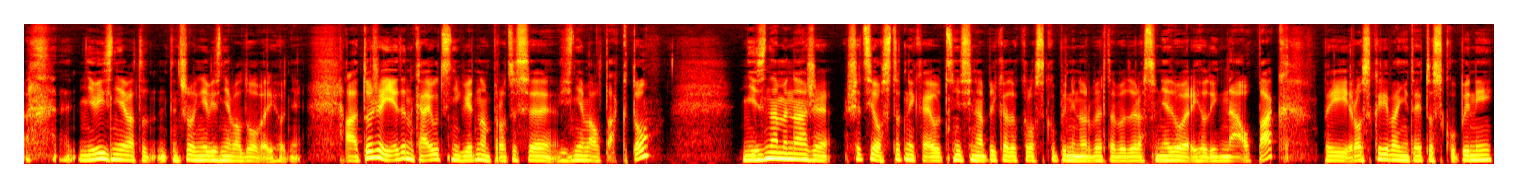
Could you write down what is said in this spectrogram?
nevyznieva to, ten človek nevyznieval dôveryhodne. Ale to, že jeden kajúcnik v jednom procese vyznieval takto, neznamená, že všetci ostatní kajúcnici napríklad okolo skupiny Norberta Bedora sú nedôveryhodní. Naopak, pri rozkrývaní tejto skupiny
